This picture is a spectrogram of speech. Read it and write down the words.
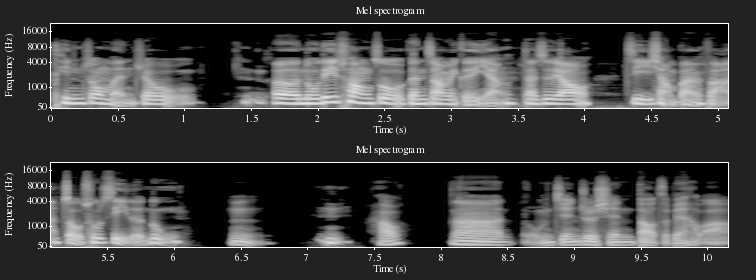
听众们就呃努力创作，跟张伟哥一样，但是要自己想办法走出自己的路。嗯嗯，好，那我们今天就先到这边，好不好？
